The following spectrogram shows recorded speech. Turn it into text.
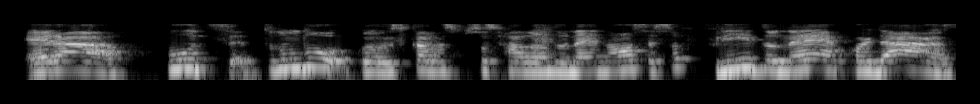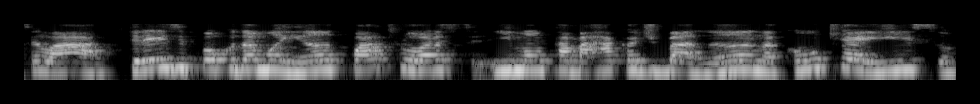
era putz, todo mundo, eu escutava as pessoas falando, né? Nossa, é sofrido, né? Acordar, sei lá, três e pouco da manhã, quatro horas e montar barraca de banana, como que é isso?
